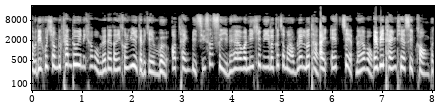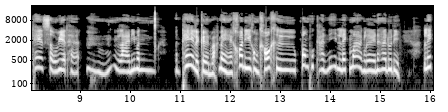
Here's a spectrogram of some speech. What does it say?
สวัสดีคุณผู้ชมทุกท่านด้วยนะครับผม และในตอนนี้คุณก็อยู่กันในเกม World of Tank Beat Season 4 นะฮะ วันนี้คลิปนี้เราก็จะมาเล่นรถถัง IS-7 นะครับผม Heavy Tank Tier 10 ของประเทศโซเวียตฮะอืมลายนี้มันมันเท่เหลือเกินว่ะแหมข้อดีของเขาคือป้อมผู้กันนี่เล็กมากเลยนะฮะ ดูดิ เล็ก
